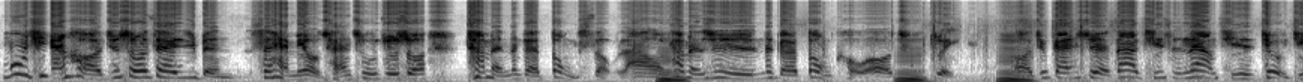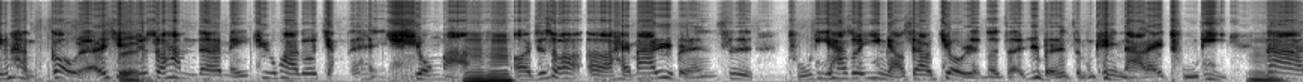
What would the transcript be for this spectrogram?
目前哈，就说在日本是还没有传出，就是说他们那个动手啦，哦，嗯、他们是那个动口哦，出嘴。嗯嗯、哦，就干涉，那其实那样其实就已经很够了，而且就是说他们的每一句话都讲得很凶嘛，嗯哼，呃，就说呃还骂日本人是图利，他说疫苗是要救人的，日本人怎么可以拿来图利？嗯、那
